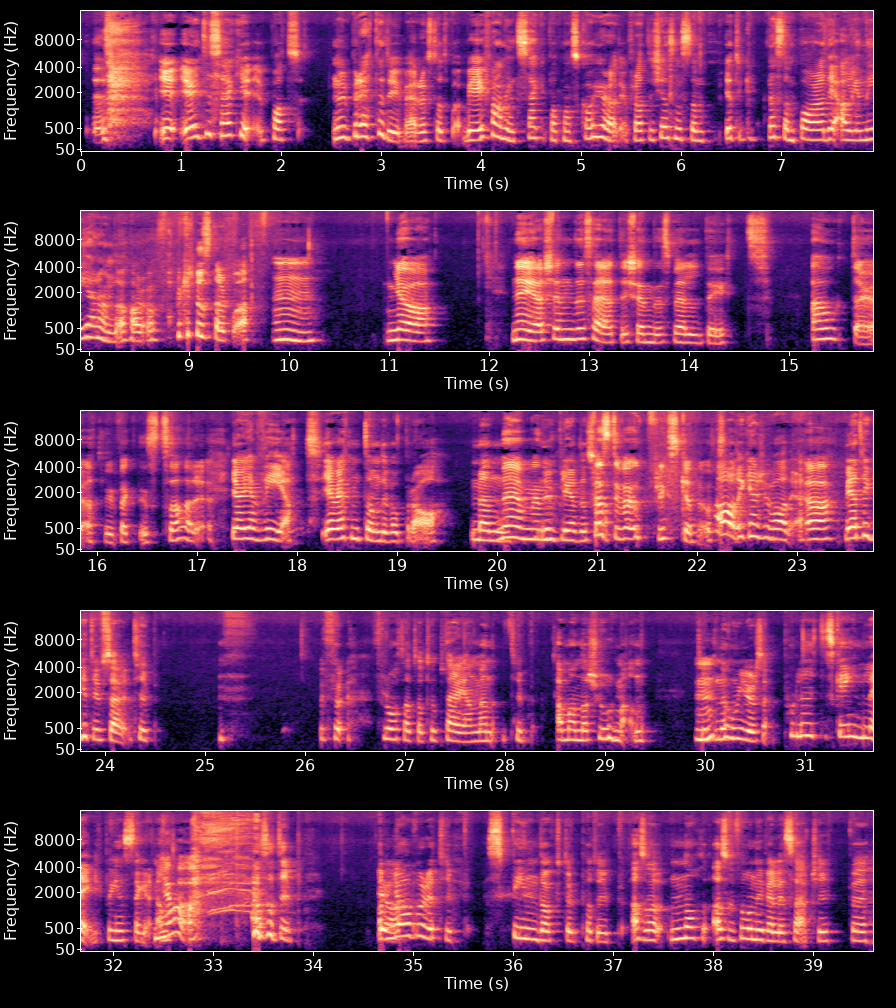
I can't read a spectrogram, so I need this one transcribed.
Jag, jag är inte säker på att nu berättade jag vad jag röstat på, men jag är fan inte säker på att man ska göra det för att det känns nästan, jag tycker nästan bara det är alienerande att höra vad folk röstar på. Ja. Nej, jag kände så här att det kändes väldigt out there att vi faktiskt sa det. Ja, jag vet. Jag vet inte om det var bra, men, Nej, men nu blev det så. Fast det var uppfriskande också. Ja, det kanske var det. Ja. Men jag tänker typ så här, typ... För, förlåt att jag tog upp det här igen, men typ Amanda Schulman. Typ när hon gör så här politiska inlägg på Instagram. Mm. Ja. Alltså typ, om Ja. jag vore typ spindoktor på typ, alltså, nå alltså för hon är väldigt så här typ, eh,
